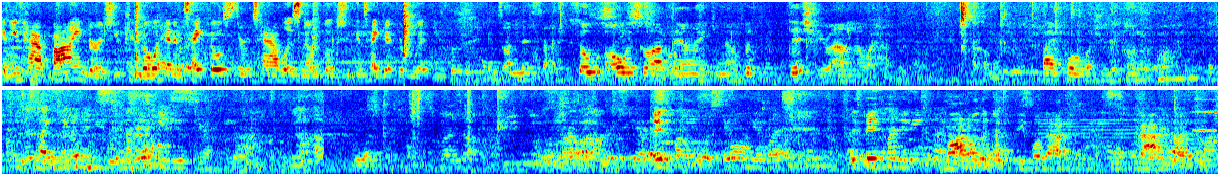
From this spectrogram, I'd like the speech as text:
If you have binders, you can go ahead and take those through tablets, notebooks. You can take it through with you. It's on this side, so we always go out there and like you know. But this year, I don't know what happened. Bipolar. Just like It, it's basically model the just people that back with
